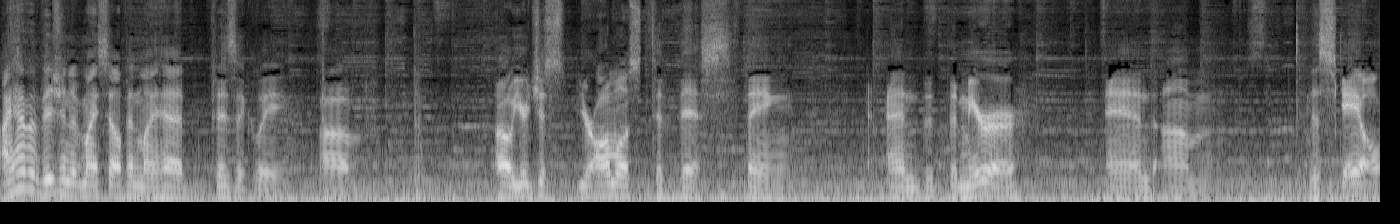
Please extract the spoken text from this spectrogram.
I have a vision of myself in my head physically of oh you're just you're almost to this thing and the, the mirror and um, the scale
